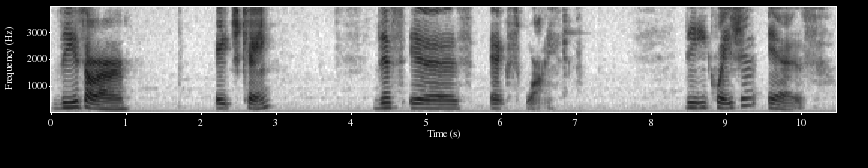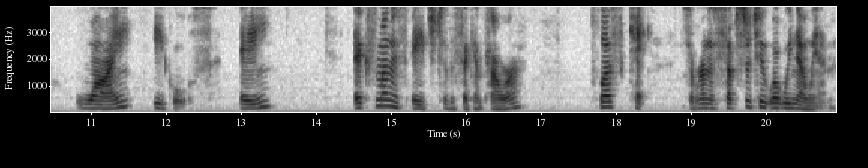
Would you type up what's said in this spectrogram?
These are HK. This is XY. The equation is y equals a x minus h to the second power plus k. So we're going to substitute what we know in.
